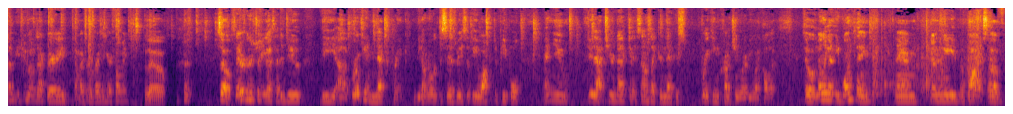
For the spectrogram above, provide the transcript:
What's up YouTube? I'm Zach Berry. Got my friend Brendan here filming. Hello. so, today we're going to show you guys how to do the uh, broken neck prank. If you don't know what this is, basically you walk up to people and you do that to your neck and it sounds like your neck is breaking, crunching, whatever you want to call it. So, you're only going to need one thing. And you're going to need a box of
